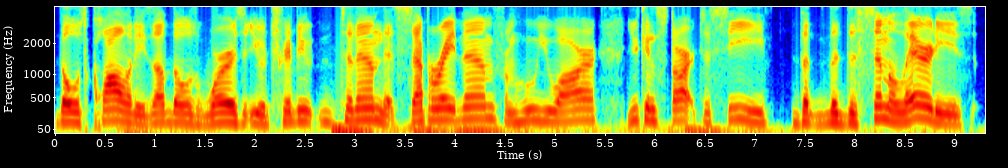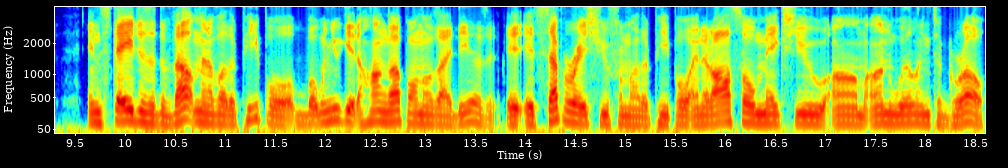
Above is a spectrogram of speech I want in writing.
those qualities of those words that you attribute to them that separate them from who you are you can start to see the the, the similarities in stages of development of other people. But when you get hung up on those ideas it, it separates you from other people and it also makes you um unwilling to grow.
